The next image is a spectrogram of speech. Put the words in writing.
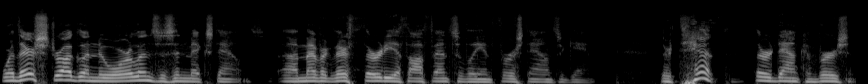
Where they're struggling, New Orleans is in mixed downs. Uh, Maverick, they're 30th offensively in first downs a game. They're 10th third down conversion.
